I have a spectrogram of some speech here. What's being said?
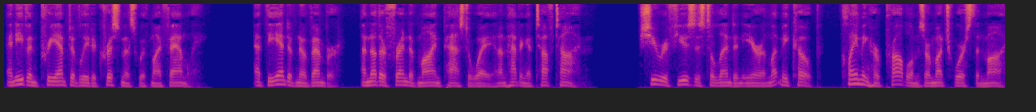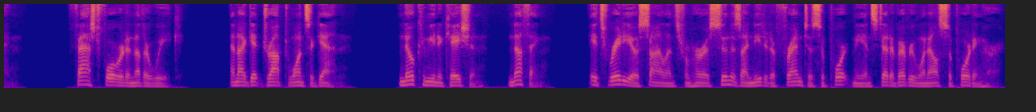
and even preemptively to Christmas with my family. At the end of November, another friend of mine passed away and I'm having a tough time. She refuses to lend an ear and let me cope, claiming her problems are much worse than mine. Fast forward another week. And I get dropped once again. No communication, nothing. It's radio silence from her as soon as I needed a friend to support me instead of everyone else supporting her.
